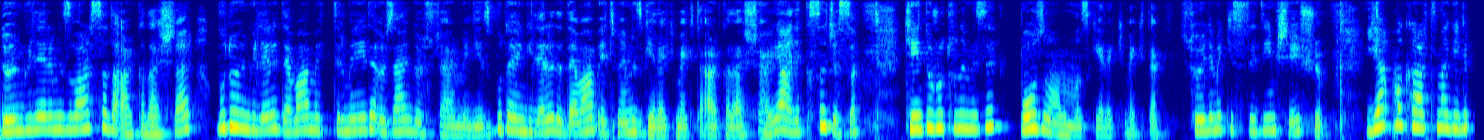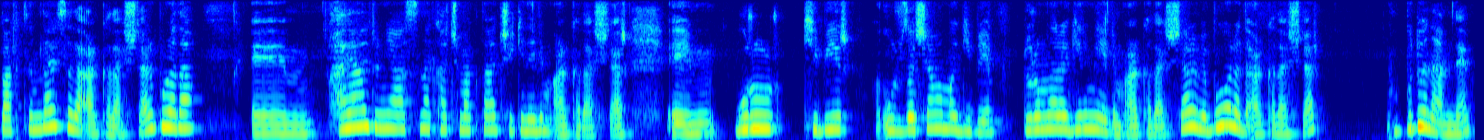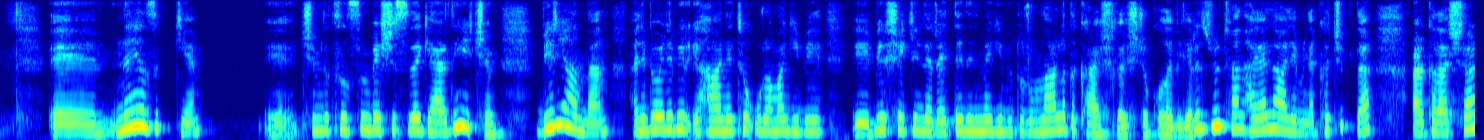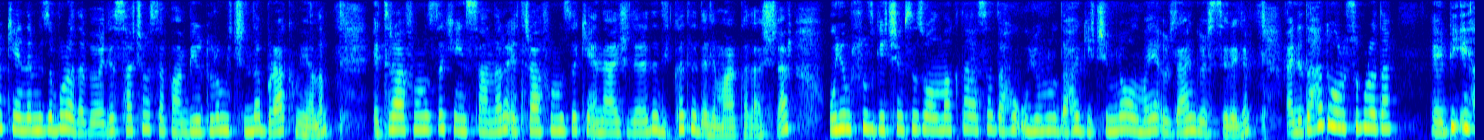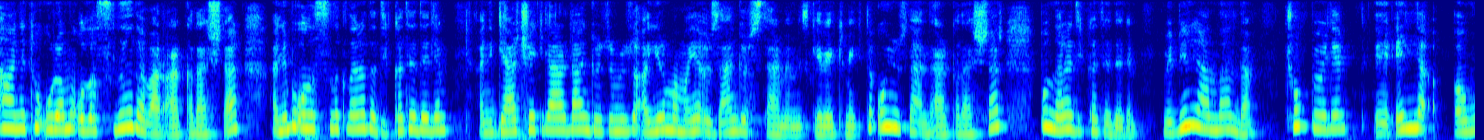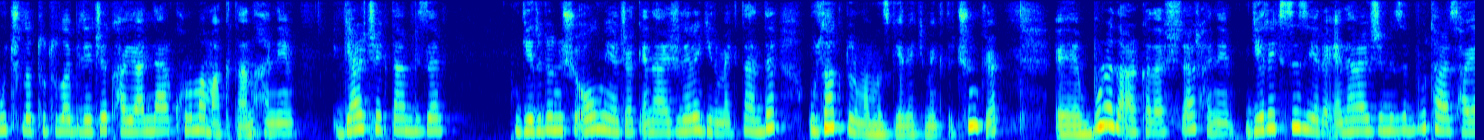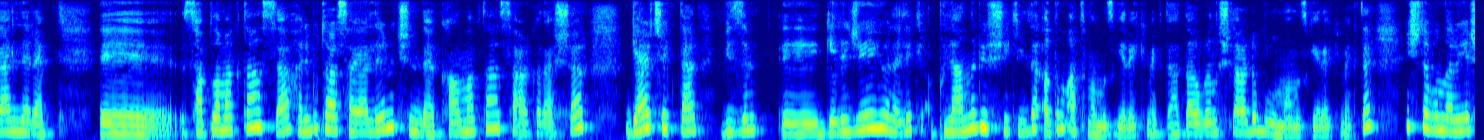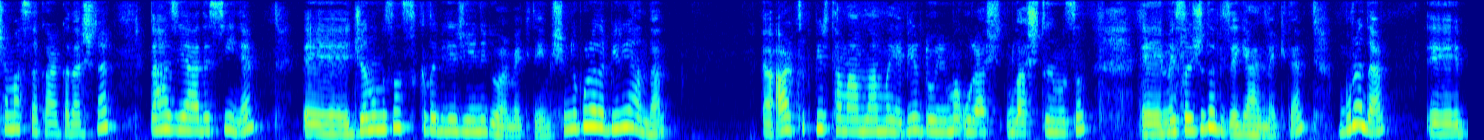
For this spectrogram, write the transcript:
döngülerimiz varsa da arkadaşlar bu döngüleri devam ettirmeye de özen göstermeliyiz. Bu döngülere de devam etmemiz gerekmekte arkadaşlar. Yani kısacası kendi rutinimizi bozmamamız gerekmekte. Söylemek istediğim şey şu. Yapma kartına gelip baktığımdaysa da arkadaşlar burada e, hayal dünyasına kaçmaktan çekinelim arkadaşlar. E, gurur, kibir, uzlaşamama gibi durumlara girmeyelim arkadaşlar. Ve bu arada arkadaşlar bu dönemde e, ne yazık ki şimdi tılsım beşlisi de geldiği için bir yandan hani böyle bir ihanete uğrama gibi bir şekilde reddedilme gibi durumlarla da karşılaşacak olabiliriz. Lütfen hayal alemine kaçıp da arkadaşlar kendimizi burada böyle saçma sapan bir durum içinde bırakmayalım. Etrafımızdaki insanlara, etrafımızdaki enerjilere de dikkat edelim arkadaşlar. Uyumsuz, geçimsiz olmaktansa daha uyumlu, daha geçimli olmaya özen gösterelim. Yani daha doğrusu burada bir ihanete uğrama olasılığı da var arkadaşlar. Hani bu olasılıklara da dikkat edelim. Hani gerçeklerden gözümüzü ayırmamaya özen göstermemiz gerekmekte. O yüzden de arkadaşlar bunlara dikkat edelim. Ve bir yandan da çok böyle e, elle avuçla tutulabilecek hayaller kurmamaktan hani gerçekten bize geri dönüşü olmayacak enerjilere girmekten de uzak durmamız gerekmekte. Çünkü e, burada arkadaşlar hani gereksiz yere enerjimizi bu tarz hayallere e, saplamaktansa hani bu tarz hayallerin içinde kalmaktansa arkadaşlar gerçekten bizim e, geleceğe yönelik planlı bir şekilde adım atmamız gerekmekte. Davranışlarda bulunmamız gerekmekte. İşte bunları yaşamazsak arkadaşlar daha ziyadesiyle e, canımızın sıkılabileceğini görmekteyim. Şimdi burada bir yandan artık bir tamamlanmaya, bir doyuma ulaştığımızın e, mesajı da bize gelmekte. Burada e,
